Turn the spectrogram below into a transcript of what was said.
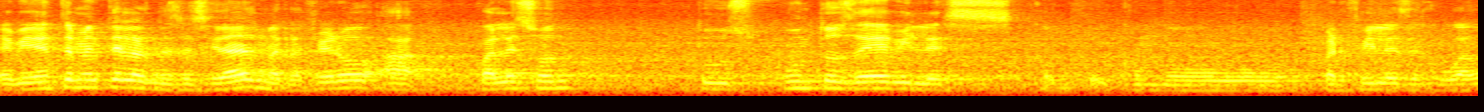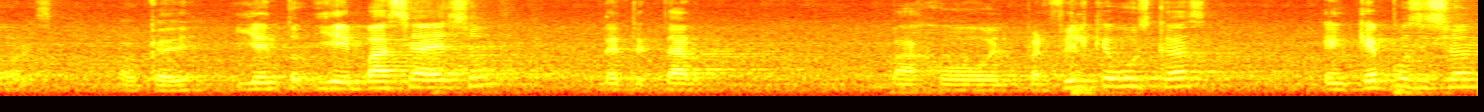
Evidentemente las necesidades me refiero a cuáles son tus puntos débiles como, perfiles de jugadores. Okay. Y, y en base a eso, detectar bajo el perfil que buscas, en qué posición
